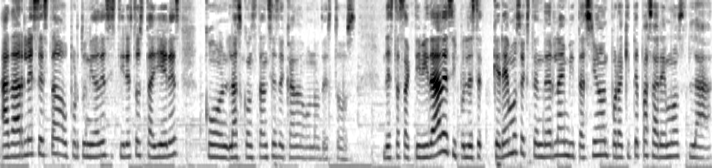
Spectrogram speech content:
a darles esta oportunidad de asistir a estos talleres con las constancias de cada uno de estos de estas actividades. Y pues les queremos extender la invitación. Por aquí te pasaremos la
